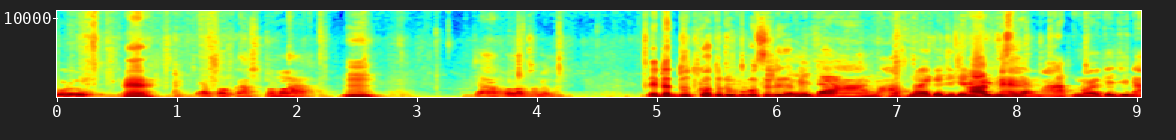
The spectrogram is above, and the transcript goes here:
গরু হ্যাঁ। এত কাস্টমার হুম। যা বলা চলে না। এটা দুধ কতটুকু বলছিলেন আপনি? এটা আট নয় কেজি আট, গ্যারেন্টি হ্যাঁ। দিয়েছিলাম আট নয় কেজি না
